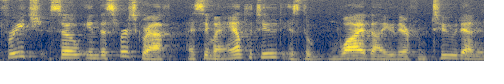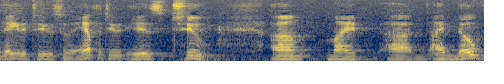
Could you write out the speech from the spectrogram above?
for each, so in this first graph, I see my amplitude is the y value there from 2 down to negative 2, so the amplitude is 2. Um, my uh, I have no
